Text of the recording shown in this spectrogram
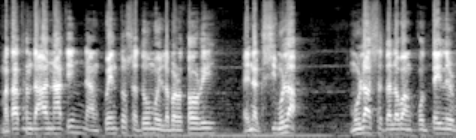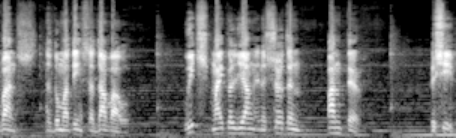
Matatandaan natin na ang kwento sa Dumoy Laboratory ay nagsimula mula sa dalawang container vans na dumating sa Davao, which Michael Young and a certain Panther received.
